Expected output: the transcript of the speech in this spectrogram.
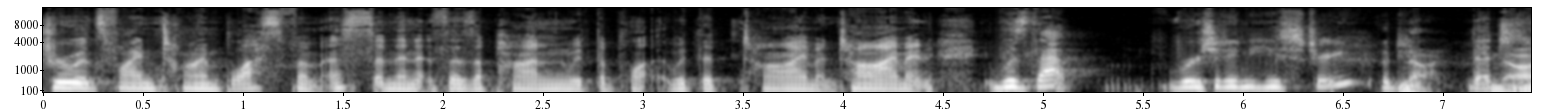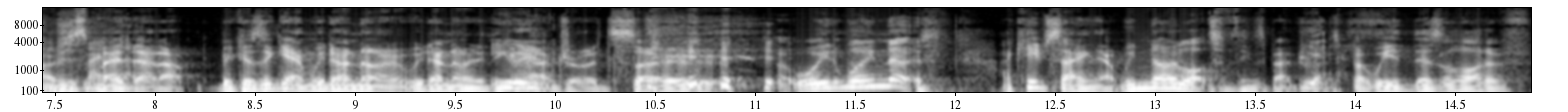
druids find time blasphemous, and then it says a pun with the pl- with the time and time, and was that rooted in history? Or did No, you- no, I just made that up because again, we don't know we don't know anything You about don't- druids. So we we know. I keep saying that we know lots of things about druids, Yes. but we there's a lot of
